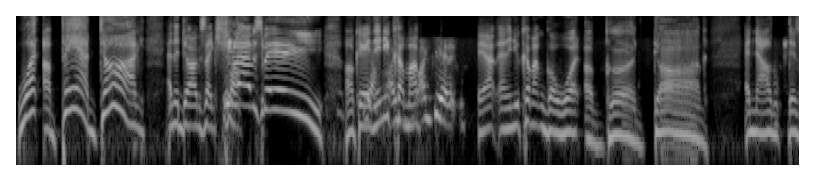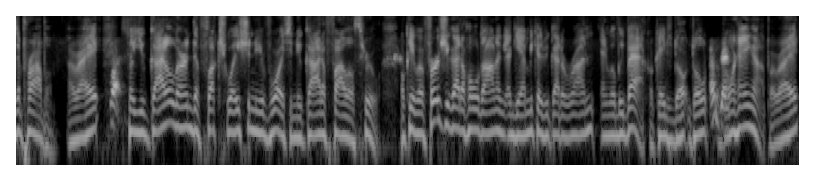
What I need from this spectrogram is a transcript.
"What a bad dog!" And the dog's like, "She Yeah. loves me." Okay, Yeah, and then you I- come up, I get it. yeah, and then you come up and go, "What a good dog." And now there's a problem, all right? Right. So you've got to learn the fluctuation of your voice and you've got to follow through. Okay, but first you got to hold on again because we got to run and we'll be back, okay? Don't don't Okay. don't hang up, all right?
